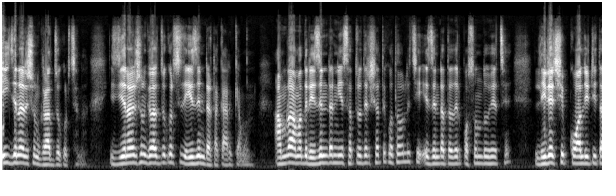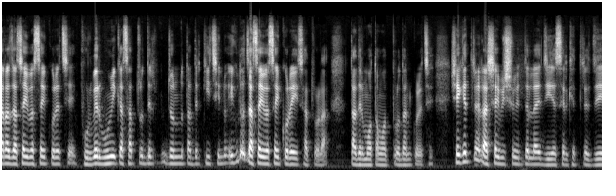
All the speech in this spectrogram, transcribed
এই জেনারেশন গ্রাহ্য করছে না। এই জেনারেশন গ্রাহ্য করছে যে এজেন্ডাটা কার কেমন। আমরা আমাদের এজেন্ডা নিয়ে ছাত্রদের সাথে কথা বলেছি, এজেন্ডা তাদের পছন্দ হয়েছে। লিডারশিপ কোয়ালিটি তারা যাচাই বাছাই করেছে। পূর্বের ভূমিকা ছাত্রদের জন্য তাদের কি ছিল, এগুলো যাচাই বাছাই করে এই ছাত্ররা তাদের মতামত প্রদান করেছে। সেক্ষেত্রে রাজশাহী বিশ্ববিদ্যালয় জিএসের ক্ষেত্রে যে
